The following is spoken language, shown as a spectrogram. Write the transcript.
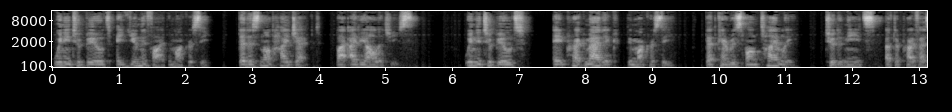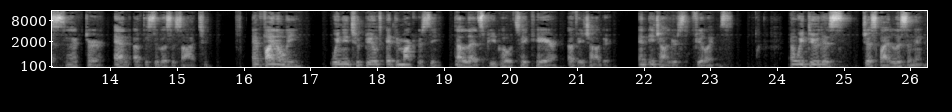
We need to build a unified democracy that is not hijacked by ideologies. We need to build a pragmatic democracy that can respond timely to the needs of the private sector and of the civil society. And finally, we need to build a democracy that lets people take care of each other and each other's feelings. And we do this just by listening.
